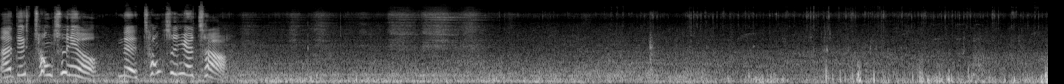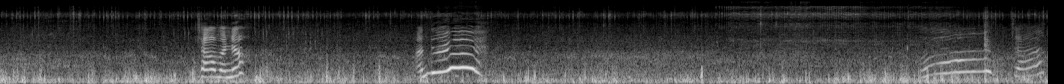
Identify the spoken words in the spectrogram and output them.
아이티스 청춘이요. 네, 청춘열차. 잠깐만요. 안 돼! 어, 짠.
